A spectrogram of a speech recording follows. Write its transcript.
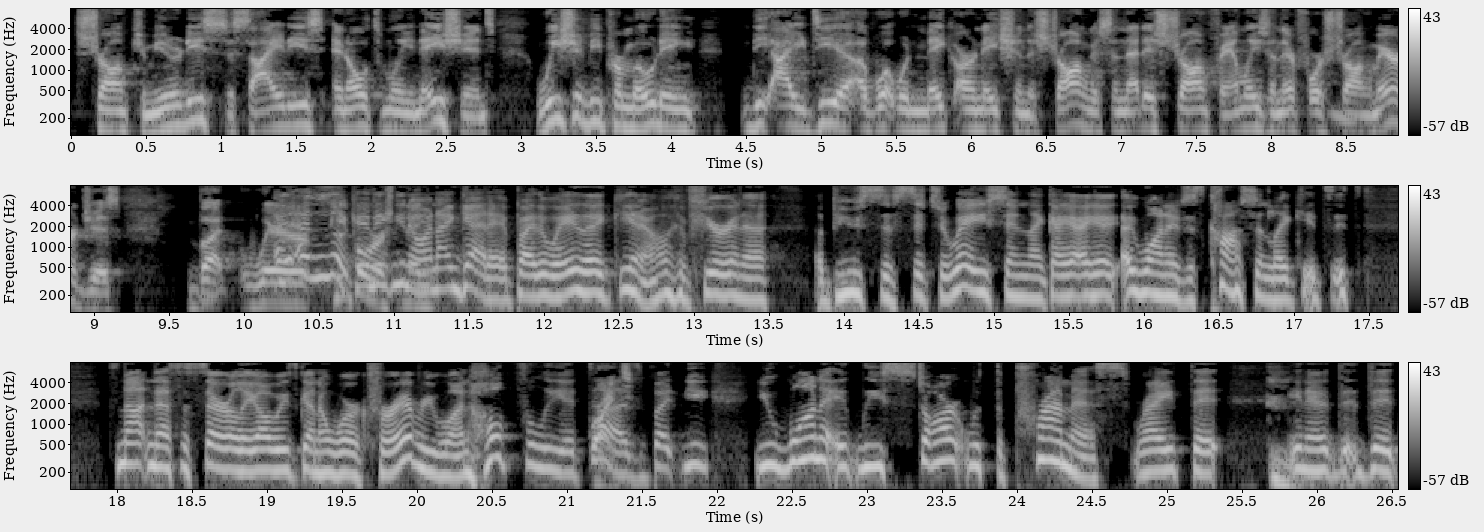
strong communities, societies, and ultimately nations. We should be promoting the idea of what would make our nation the strongest, and that is strong families and therefore strong marriages. But where and, and look, and, you know, and I get it. By the way, like you know, if you're in a abusive situation, like I, I, I want to just caution, like it's it's it's not necessarily always going to work for everyone. Hopefully, it Right. does. But you you want to at least start with the premise, right? That you know that. that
